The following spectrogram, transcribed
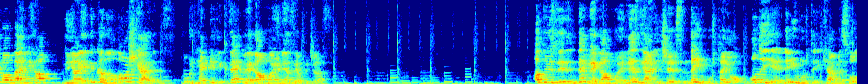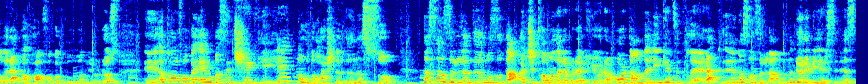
Merhaba ben Nihan. Dünya Yedi kanalına hoş geldiniz. Bugün hep birlikte vegan mayonez yapacağız. Adı üzerinde vegan mayonez yani içerisinde yumurta yok. Onun yerine yumurta ikamesi olarak aquafaba kullanıyoruz. Ee, aquafaba en basit şekliyle nohudu haşladığınız su. Nasıl hazırladığımızı da açıklamalara bırakıyorum. Oradan da linke tıklayarak e, nasıl hazırlandığını görebilirsiniz.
